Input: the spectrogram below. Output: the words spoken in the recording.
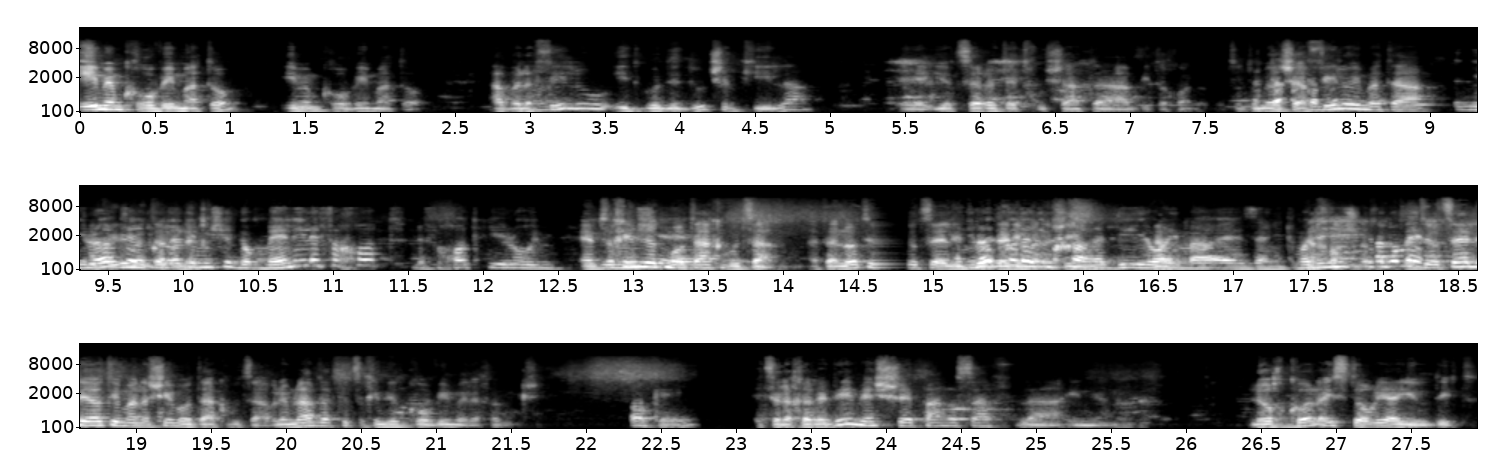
אם הם קרובים, מה טוב. אם הם קרובים, מה טוב. אבל אוקיי. אפילו התגודדות של קהילה אה, יוצרת את תחושת הביטחון. זאת אומרת שאפילו אם אתה... אני לא רוצה אם אתה להתמודד עם מי שדומה לי לפחות, לפחות כאילו עם... הם צריכים להיות מאותה קבוצה. אתה לא תרצה אני לא להתמודד עם אתמודד עם אנשים... חרדי או עם ה- זה, אני אתמודד עם נכון, מי שאתה. דומה. אתה תרצה להיות עם אנשים מאותה קבוצה, אבל הם לאו דווקא צריכים להיות קרובים אליך רגשית. אוקיי. אצל החרדים יש פן נוסף לעניין הזה. לאורך כל ההיסטוריה היהודית,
